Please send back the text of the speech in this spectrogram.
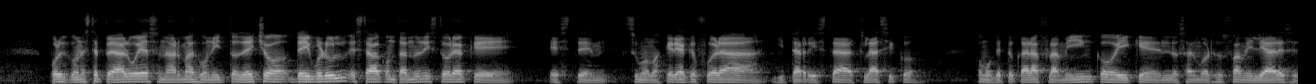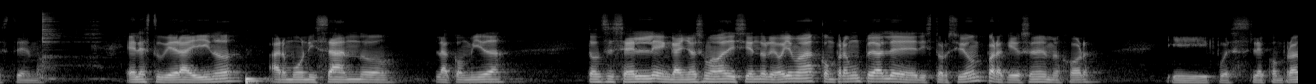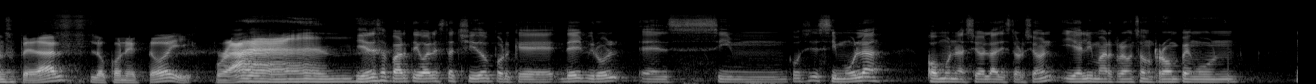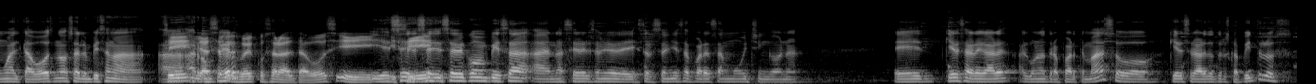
porque con este pedal voy a sonar más bonito. De hecho, Dave Rule estaba contando una historia que este, su mamá quería que fuera guitarrista clásico, como que tocara flamenco y que en los almuerzos familiares este, él estuviera ahí, ¿no? Armonizando la comida. Entonces él engañó a su mamá diciéndole, oye mamá, comprame un pedal de distorsión para que yo suene mejor. Y pues le compraron su pedal, lo conectó y... ¡bran! Y en esa parte igual está chido porque Dave Grohl eh, sim- ¿cómo se dice? simula cómo nació la distorsión y él y Mark Ronson rompen un, un altavoz, ¿no? O sea, lo empiezan a, a, Sí, a le hacen los huecos al altavoz y, Y, sí, se- se ve cómo empieza a nacer el sonido de distorsión y esa parte está muy chingona. Eh, ¿Quieres agregar alguna otra parte más o quieres hablar de otros capítulos?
